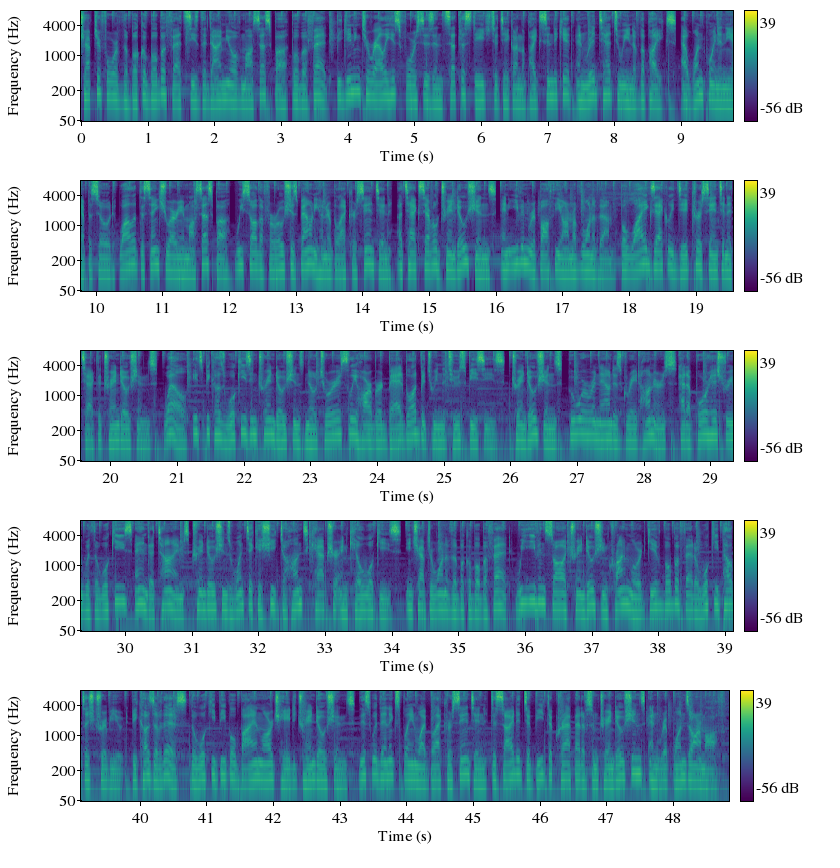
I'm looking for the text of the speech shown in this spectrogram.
Chapter 4 of the Book of Boba Fett sees the daimyo of Mos Espa, Boba Fett, beginning to rally his forces and set the stage to take on the Pike Syndicate and rid Tatooine of the Pikes. At one point in the episode, while at the sanctuary in Mos Espa, we saw the ferocious bounty hunter Black Krrsantan attack several Trandoshans and even rip off the arm of one of them. But why exactly did Krrsantan attack the Trandoshans? Well, it's because Wookiees and Trandoshans notoriously harbored bad blood between the two species. Trandoshans, who were renowned as great hunters, had a poor history with the Wookiees, and at times, Trandoshans went to Kashyyyk to hunt, capture, and kill Wookiees. In Chapter 1 of the Book of Boba Fett, we even saw a Trandoshan crime lord give Boba Fett a Wookiee peltish tribute. Because of this, the Wookiee people by and large hated Trandoshans. This would then explain why Black Krrsantan decided to beat the crap out of some Trandoshans and rip one's arm off.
